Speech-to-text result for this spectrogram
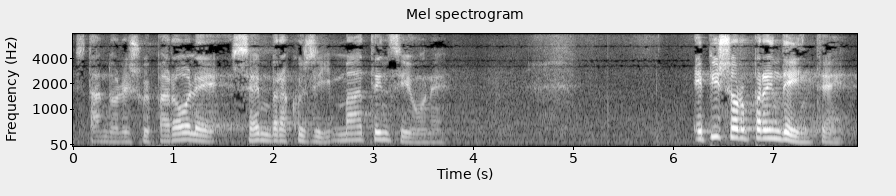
stando alle sue parole sembra così, ma attenzione, è più sorprendente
